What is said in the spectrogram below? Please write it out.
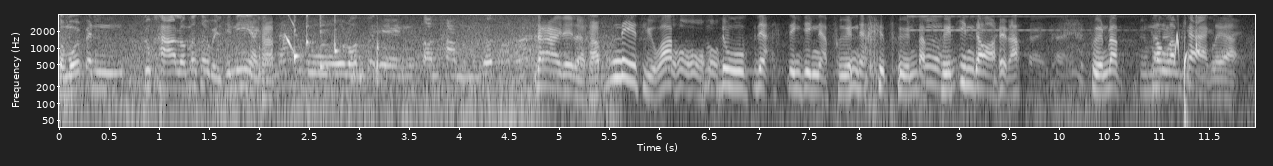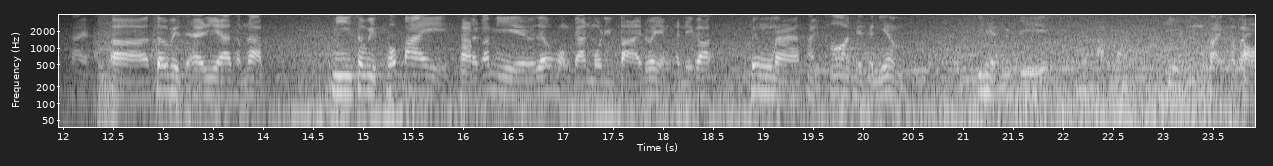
สมมุติเป็นลูกค้ารถมาเซอร์วิสที่นี่อยากครัจะบนั่งดู รถตัวเองตอนทำก็สามารถ ได้เลยเหรอครับ นี่ถือว่าโอ้โหดูเนี่ยจริงๆเนี่ยพื้นเนี่ยคือพื้นแบบพื้นอินดอร์เลยนะใช่ใช่พื้นแบบห้องรับแขกเลยอะใช่ครับเอ่อ Service Area สำหรับมีเซอร์วิสทั่วไป ครับ แล้วก็มีเรื่องของการโมดิฟายด้วยอย่างคันนี้ก็เพิ่งมาใส่ท่อไทเทเนียม ที่เห็นเมื่อกี้นะครับนี่เพิ่งใส่เข้าไปอ๋อ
